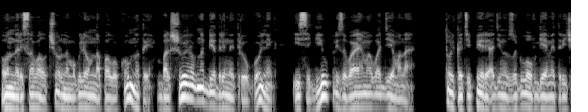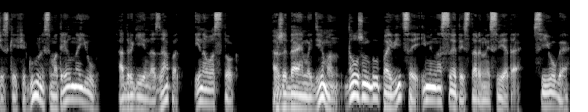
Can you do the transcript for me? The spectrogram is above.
Он нарисовал черным углем на полу комнаты большой равнобедренный треугольник и сигил призываемого демона. Только теперь один из углов геометрической фигуры смотрел на юг, а другие на запад и на восток. Ожидаемый демон должен был появиться именно с этой стороны света, с юга.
